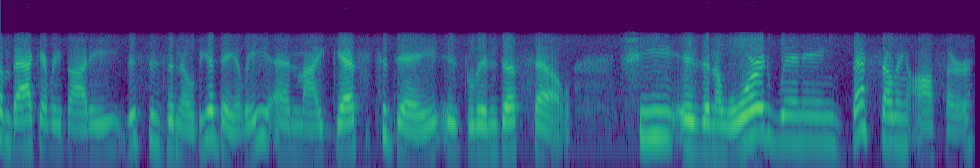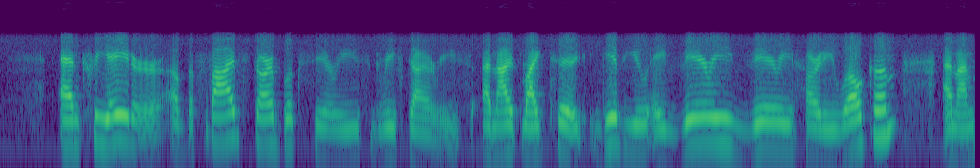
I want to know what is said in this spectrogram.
Welcome back, everybody. This is Zenobia Bailey, and my guest today is Lynda Fell. She is an award winning, best selling author and creator of the five star book series, Grief Diaries. And I'd like to give you a very, very hearty welcome. And I'm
